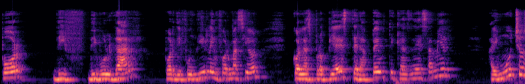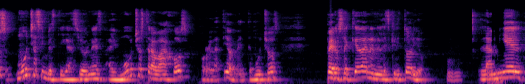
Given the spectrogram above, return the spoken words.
por divulgar, por difundir la información con las propiedades terapéuticas de esa miel. hay muchos, muchas investigaciones, hay muchos trabajos, o relativamente muchos, pero se quedan en el escritorio. La miel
